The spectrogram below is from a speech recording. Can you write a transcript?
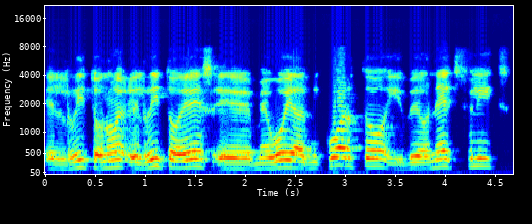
el rito, no, el rito es me voy a mi cuarto y veo Netflix,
